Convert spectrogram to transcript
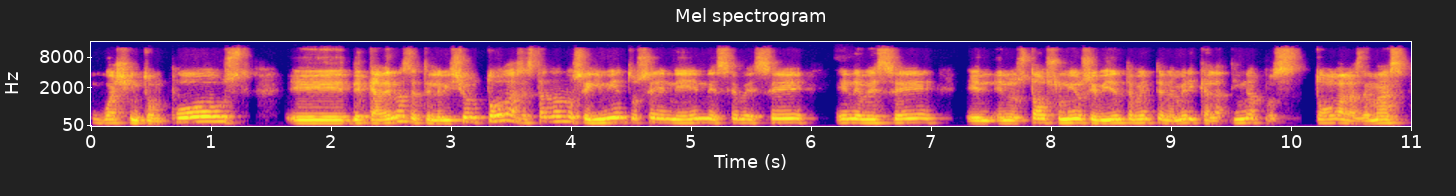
Washington Post, eh, de cadenas de televisión, todas están dando seguimiento, CNN, CBC, NBC, en, los Estados Unidos, evidentemente en América Latina, pues todas las demás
